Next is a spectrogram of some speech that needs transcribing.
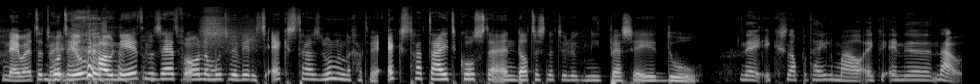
Nee, maar het, het Nee. wordt heel gauw neergezet van oh, dan moeten we weer iets extra's doen en dan gaat het weer extra tijd kosten. En dat is natuurlijk niet per se het doel. Nee, ik snap het helemaal. Ik, en, eh, nou,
